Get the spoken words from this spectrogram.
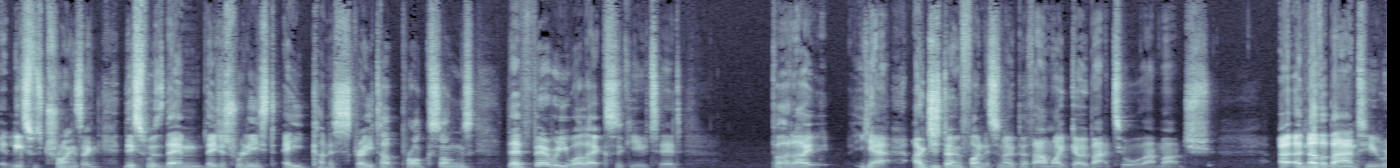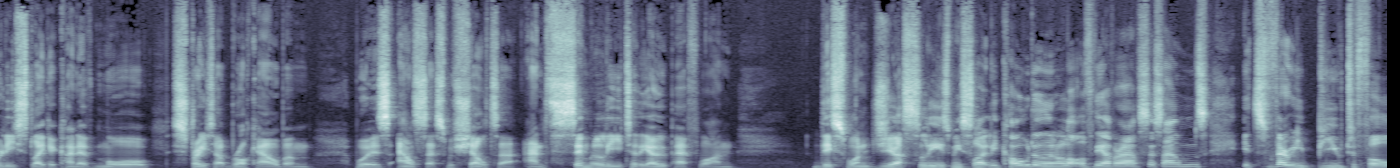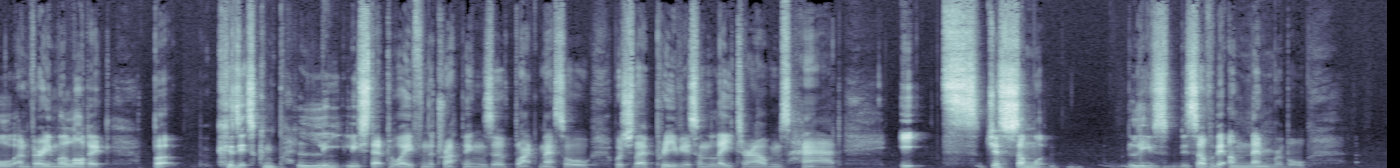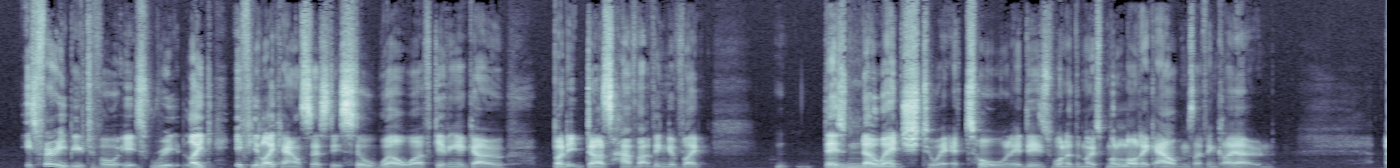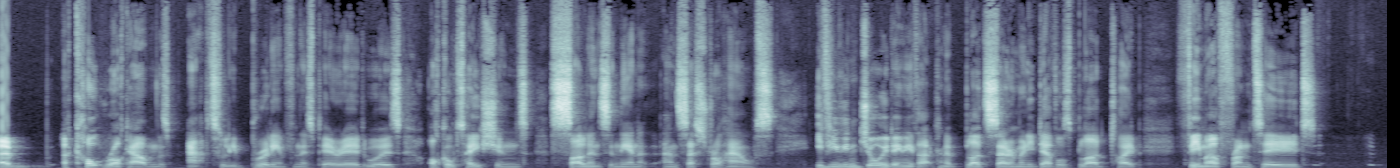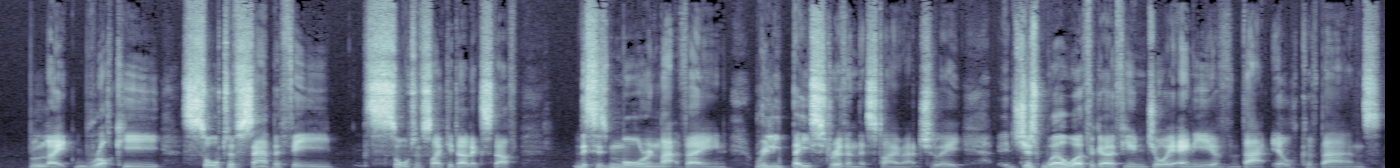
at least was trying something. This was them, they just released eight kind of straight up prog songs. They're very well executed, but I, yeah, I just don't find it's an Opeth album I go back to all that much. Another band who released like a kind of more straight up rock album was Alcest with Shelter, and similarly to the Opeth one, this one just leaves me slightly colder than a lot of the other Alcest albums. It's very beautiful and very melodic, but because it's completely stepped away from the trappings of black metal, which their previous and later albums had, it's just somewhat leaves itself a bit unmemorable. It's very beautiful. It's re- like if you like Alcest, it's still well worth giving a go, but it does have that thing of like there's no edge to it at all. It is one of the most melodic albums I think I own. Um, a cult rock album that's absolutely brilliant from this period was Occultation's Silence in the Ancestral House. If you've enjoyed any of that kind of blood ceremony, devil's blood type, female fronted, like rocky, sort of Sabbathy, sort of psychedelic stuff, this is more in that vein. Really bass driven this time, actually. It's just well worth a go if you enjoy any of that ilk of bands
